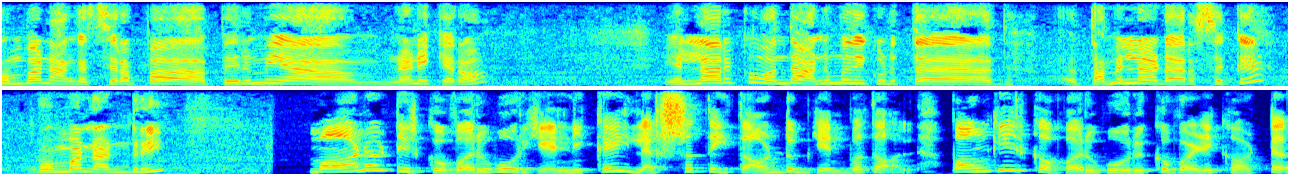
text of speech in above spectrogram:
ரொம்ப நாங்கள் சிறப்பாக பெருமையாக நினைக்கிறோம். எல்லாருக்கும் வந்து அனுமதி கொடுத்த தமிழ்நாடு அரசுக்கு ரொம்ப நன்றி. மாநாட்டிற்கு வருவோர் எண்ணிக்கை லட்சத்தை தாண்டும் என்பதால் பங்கேற்க வருவோருக்கு வழிகாட்ட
